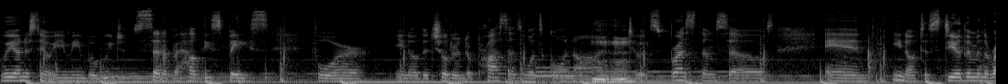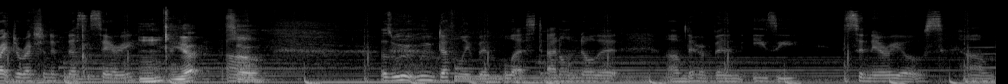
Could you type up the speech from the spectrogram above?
we understand what you mean, but we just set up a healthy space for you know the children to process what's going on, Mm-hmm. to express themselves, and you know to steer them in the right direction if necessary. Mhm, Yep. So Um, Because we, we've definitely been blessed. I don't know that um, there have been easy scenarios. Um,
